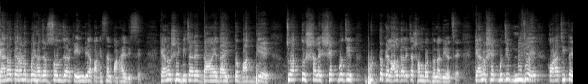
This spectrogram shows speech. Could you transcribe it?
কেন তেরানব্বই হাজার সোলজারকে ইন্ডিয়া পাকিস্তান পাঠায় দিচ্ছে কেন সেই বিচারের দায়, দায়িত্ব বাদ দিয়ে চুয়াত্তর সালে শেখ মুজিব ভুট্টোকে লাল গালিচা সম্বর্ধনা দিয়েছে। কেন শেখ মুজিব নিজে করাচিতে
